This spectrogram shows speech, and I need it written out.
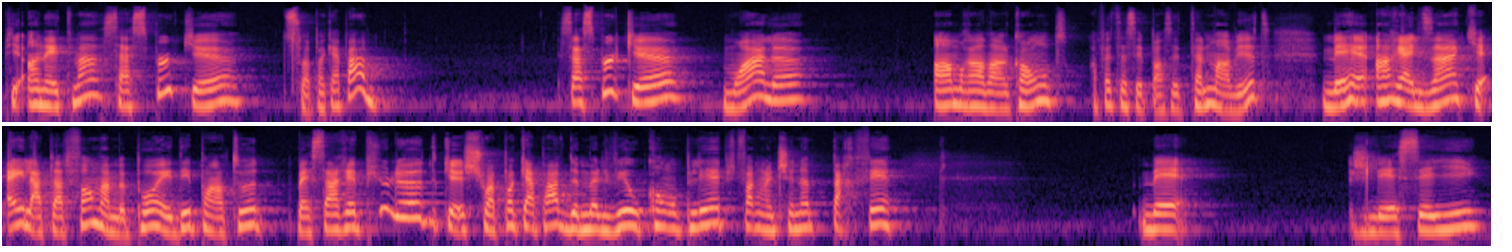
Puis honnêtement, ça se peut que tu sois pas capable. Ça se peut que moi, là, en me rendant compte, en fait, ça s'est passé tellement vite, mais en réalisant que, hey, la plateforme, elle m'a pas aidé pantoute, ben ça aurait pu, là, que je sois pas capable de me lever au complet puis de faire un chin-up parfait. Mais je l'ai essayé.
